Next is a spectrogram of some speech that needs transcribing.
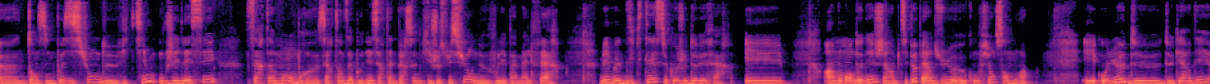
euh, dans une position de victime où j'ai laissé certains membres, euh, certains abonnés, certaines personnes qui je suis sûre ne voulaient pas mal faire, mais me dicter ce que je devais faire. Et à un moment donné, j'ai un petit peu perdu confiance en moi. Et au lieu de, garder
